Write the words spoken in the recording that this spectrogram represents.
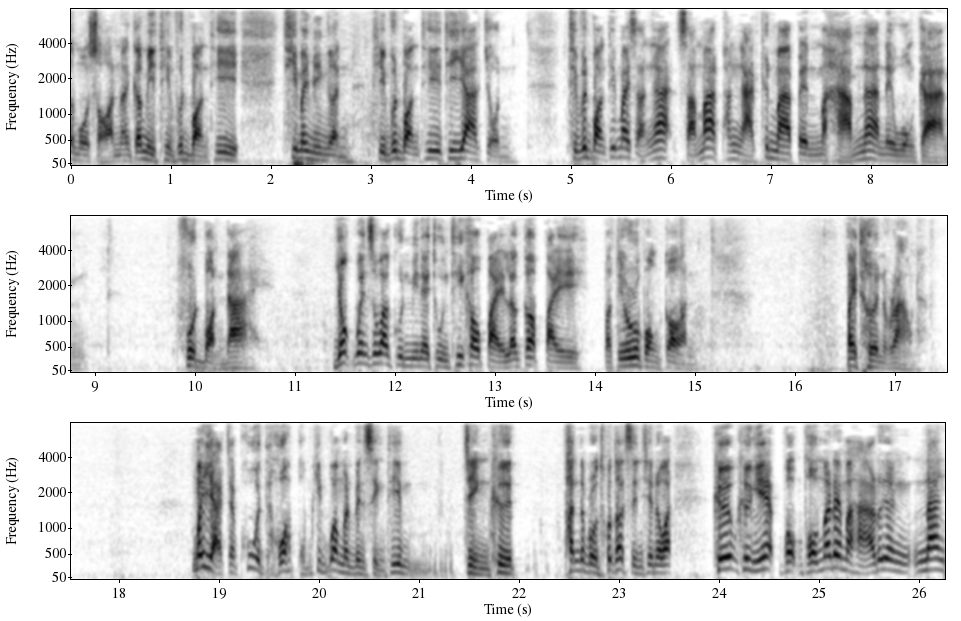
สโมสรมันก็มีทีมฟุตบอลที่ที่ไม่มีเงิน ทีมฟุตบอลที่ที่ยากจน ทีมฟุตบอลที่ไม่สามารถสามารถพังงาดขึ้นมาเป็นมหาอำนาจในวงการฟุตบอลได้ ยกเว้นซะว่าคุณมีในายทุนที่เข้าไป แล้วก็ไปปฏิรูปองค์กร ไปเทิร์น around ไม่อยากจะพูดแต่ว่าผมคิดว่ามันเป็นสิ่งที่จริงคือพันตำรวจโททักษิณชินวัตรคือคืออย่างเงี้ยผมผมไม่ได้มาหาเรื่องนั่ง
